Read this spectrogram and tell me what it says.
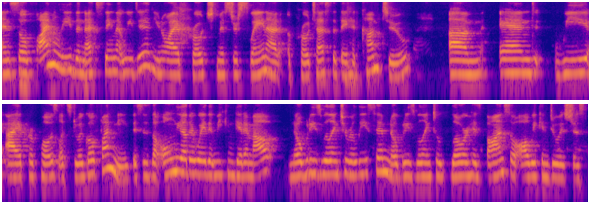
And so finally, the next thing that we did, you know, I approached Mr. Swain at a protest that they had come to. Um, and we, I proposed, let's do a GoFundMe. This is the only other way that we can get him out. Nobody's willing to release him. Nobody's willing to lower his bond. So all we can do is just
